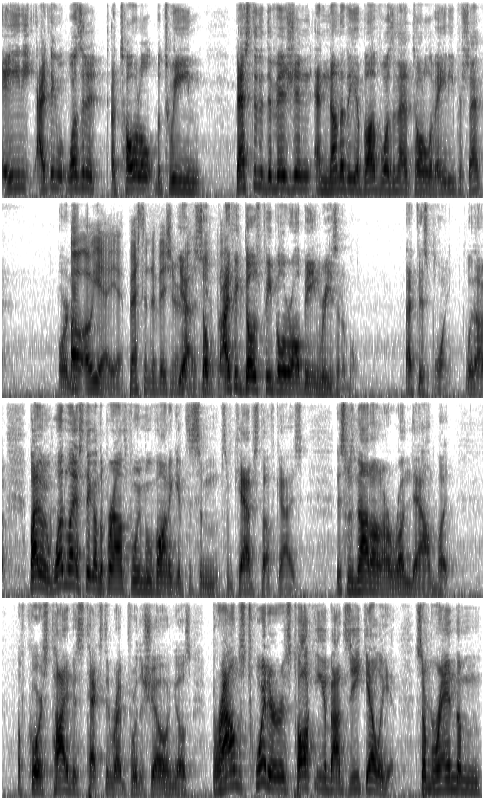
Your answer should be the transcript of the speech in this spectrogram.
80. I think wasn't it a total between best in the division and none of the above? Wasn't that a total of 80%? Or no? Oh, oh yeah, yeah. Best in the division. Or yeah. none of So the above. I think those people are all being reasonable at this point. Without. By the way, one last thing on the Browns before we move on and get to some some Cav stuff, guys. This was not on our rundown, but of course, Tyvis texted right before the show and goes, "Browns Twitter is talking about Zeke Elliott." Some random,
